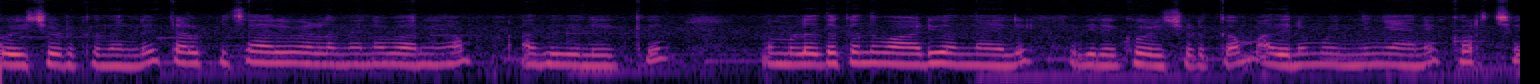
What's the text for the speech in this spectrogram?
ഒഴിച്ചു കൊടുക്കുന്നുണ്ട്. തിളപ്പിച്ചാറിയ വെള്ളം തന്നെ പറയാം. അത് ഇതിലേക്ക് നമ്മൾ ഇതൊക്കെ ഒന്ന് വാടി വന്നാൽ ഇതിലേക്ക് ഒഴിച്ചു കൊടുക്കാം. അതിന് മുന്നേ ഞാൻ കുറച്ച്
